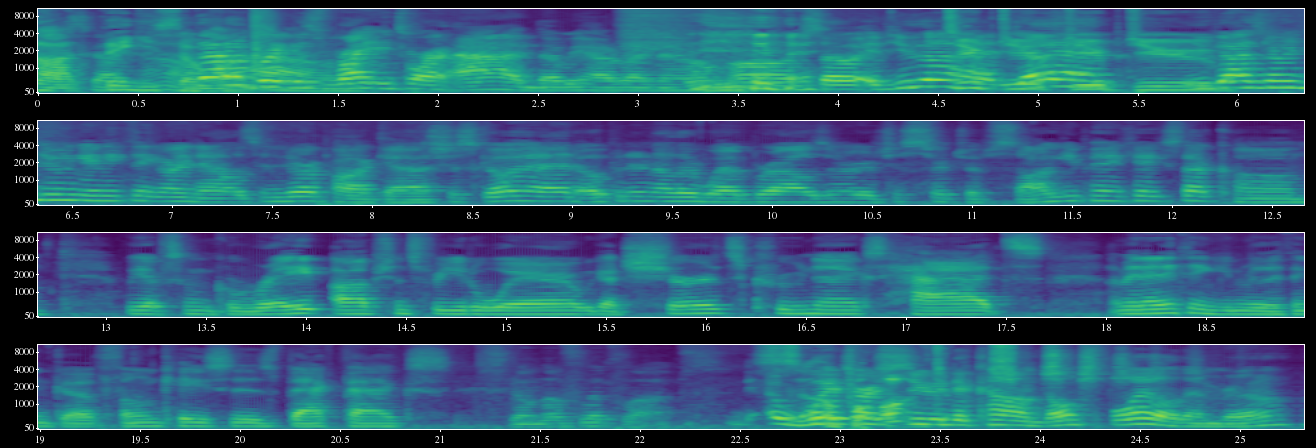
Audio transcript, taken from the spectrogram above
Scott. Scott. Thank you so much. That'll much. bring us right into our ad that we have right now. Uh, so if you go ahead, Doop, go ahead. doop, doop. You guys aren't doing anything right now. Listening to our podcast. Just go ahead, open another web browser. Just search up soggypancakes.com. We have some great options for you to wear. We got shirts, crew necks, hats, I mean, anything you can really think of: phone cases, backpacks, Still no flip flops. So- which uh, are soon to come. Don't spoil them, bro.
